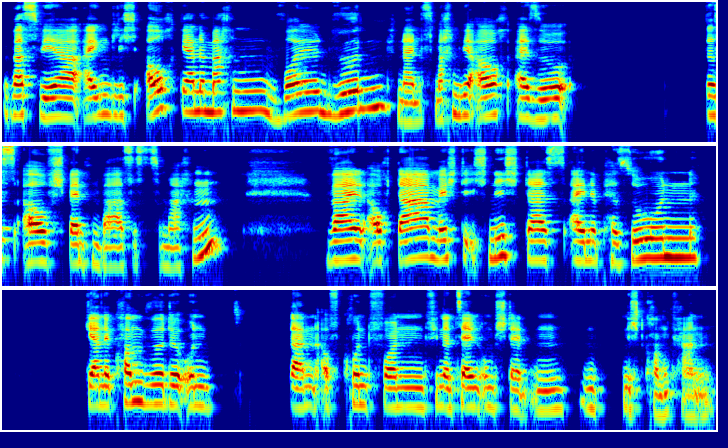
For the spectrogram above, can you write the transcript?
was wir eigentlich auch gerne machen wollen würden, nein, das machen wir auch, also das auf Spendenbasis zu machen, weil auch da möchte ich nicht, dass eine Person gerne kommen würde und dann aufgrund von finanziellen Umständen nicht kommen kann.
